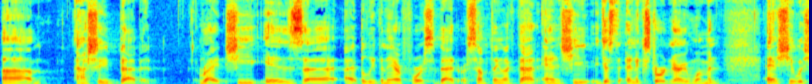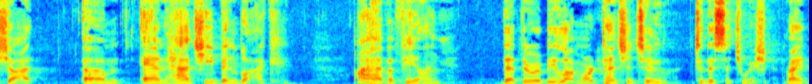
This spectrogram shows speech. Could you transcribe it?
um, Ashli Babbitt, right? She is, uh, I believe, an Air Force vet or something like that, and she just an extraordinary woman, and she was shot. Um, and had she been black, I have a feeling that there would be a lot more attention to to this situation, right?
